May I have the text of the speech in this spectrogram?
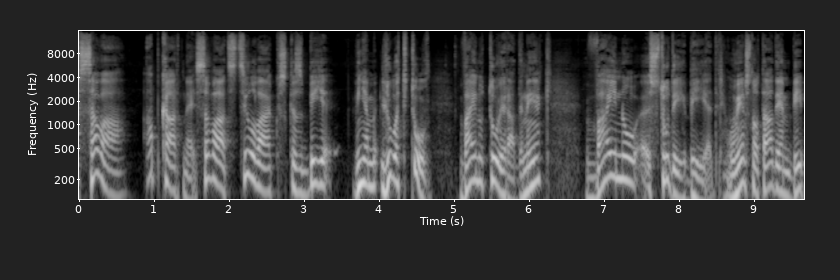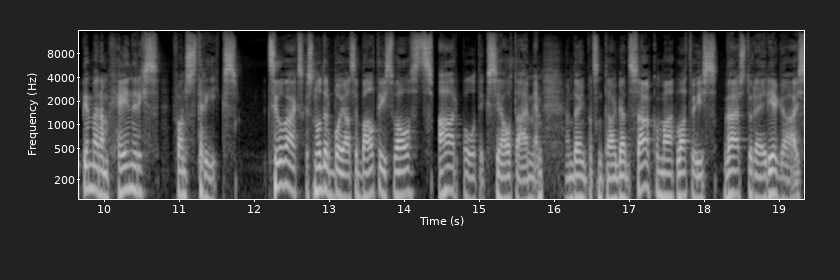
savā apkārtnē savāca cilvēkus, kas bija viņam ļoti tuvi. Vai nu tuvi radinieki, vai nu studiju biedri. Un viens no tādiem bija, piemēram, Heinrichs von Strīks. Cilvēks, kas nodarbojās ar Baltijas valsts ārpolitikas jautājumiem. Un 19. gada sākumā Latvijas vēsturē ir iegājis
